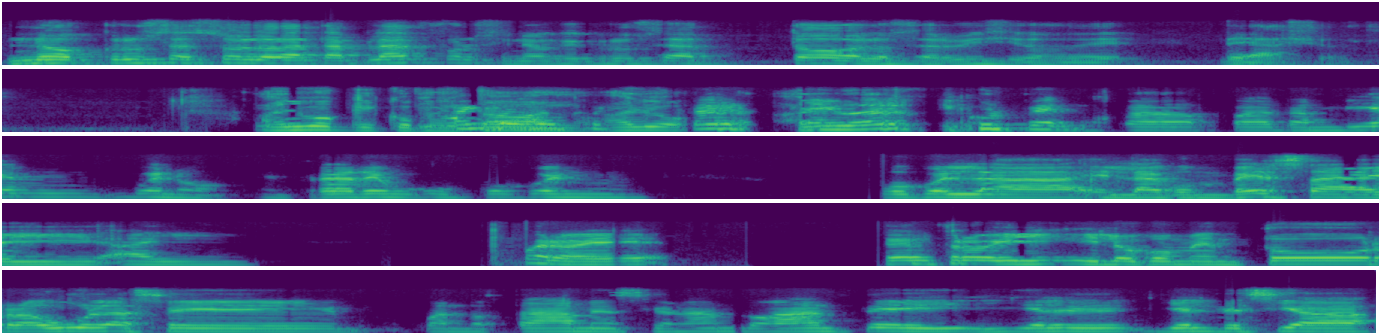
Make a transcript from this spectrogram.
no cruza solo Data Platform, sino que cruza todos los servicios de, Azure. Algo que comentaban, algo, ayudar, disculpen, para también, bueno, entrar un poco en un poco en la, en la conversa y hay bueno, eh, dentro, y, lo comentó Raúl hace, cuando estaba mencionando antes, y, él, y él decía,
